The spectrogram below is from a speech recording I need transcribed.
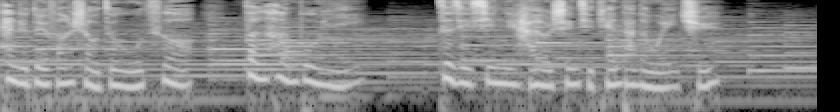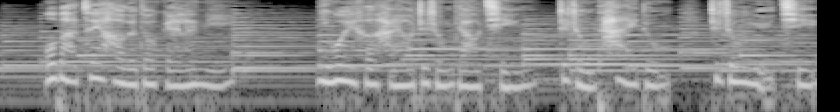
看着对方手足无措，愤恨不已，自己心里还有升起天大的委屈。我把最好的都给了你，你为何还要这种表情、这种态度、这种语气、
